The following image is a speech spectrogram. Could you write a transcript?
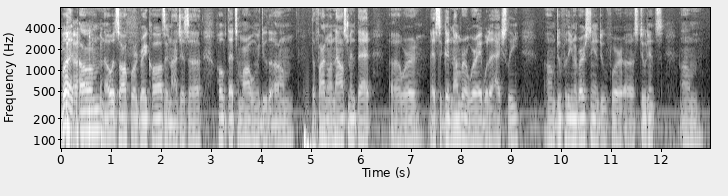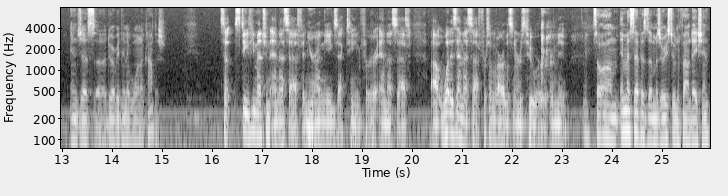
But um, no, it's all for a great cause, and I just uh, hope that tomorrow when we do the um, the final announcement that uh, we're that's a good number and we're able to actually um, do for the university and do for uh, students um, and just do everything that we want to accomplish. So, Steve, you mentioned MSF, and you're on the exec team for MSF. Uh, what is MSF for some of our listeners who are, are new? So um, MSF is the Missouri Student Foundation,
